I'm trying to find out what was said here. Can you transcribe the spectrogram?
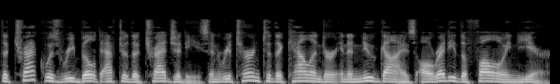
The track was rebuilt after the tragedies and returned to the calendar in a new guise already the following year.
